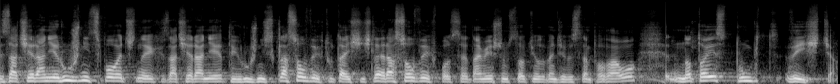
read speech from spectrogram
zacieranie różnic społecznych, zacieranie tych różnic klasowych, tutaj ściśle rasowych, w Polsce w najmniejszym stopniu to będzie występowało, no to jest punkt wyjścia.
